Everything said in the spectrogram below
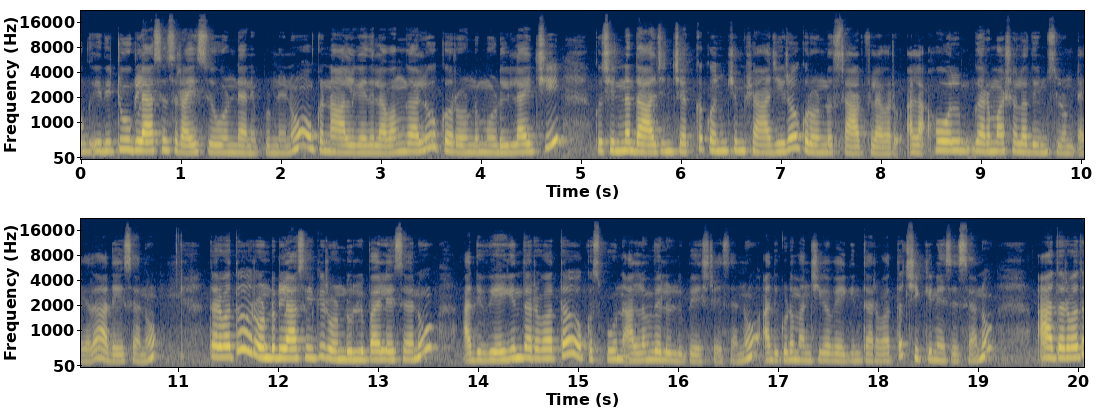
ఒక ఇది టూ గ్లాసెస్ రైస్ వండాను ఇప్పుడు నేను. ఒక నాలుగైదు లవంగాలు ఒక రెండు మూడు ఇలాచి ఒక చిన్న దాల్చిన చెక్క కొంచెం షాజీరా ఒక రెండు స్టార్ ఫ్లేవర్. అలా హోల్ గరం మసాలా దినుసులు ఉంటాయి కదా అది వేసాను. తర్వాత రెండు గ్లాసులకి రెండు ఉల్లిపాయలు వేసాను. అది వేగిన తర్వాత ఒక స్పూన్ అల్లం వెల్లుల్లి పేస్ట్ వేసాను. అది కూడా మంచిగా వేగిన తర్వాత చికెన్ వేసేసాను. ఆ తర్వాత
